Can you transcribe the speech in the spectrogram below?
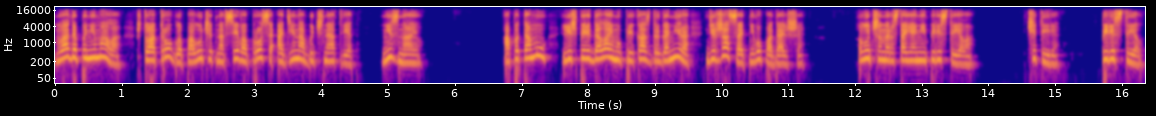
Млада понимала, что от Рогла получит на все вопросы один обычный ответ «Не знаю». А потому лишь передала ему приказ Драгомира держаться от него подальше. Лучше на расстоянии перестрела. 4. Перестрел.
